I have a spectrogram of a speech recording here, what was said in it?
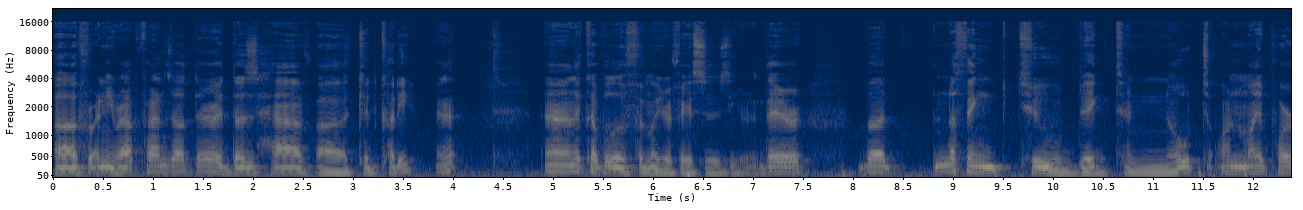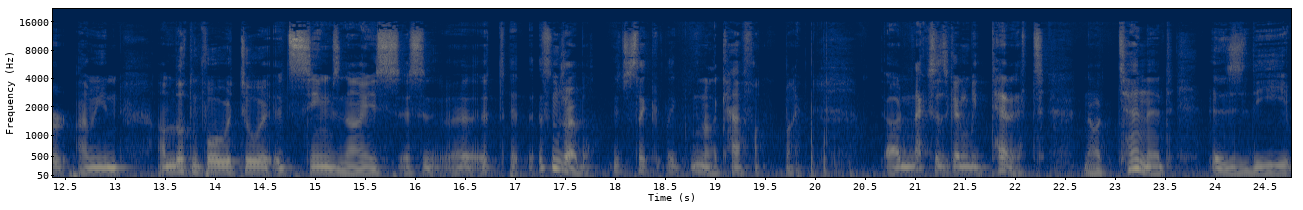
Uh, for any rap fans out there, it does have uh, Kid Cudi in it, and a couple of familiar faces here and there, but nothing too big to note on my part. I mean, I'm looking forward to it. It seems nice. It's uh, it, it, it's enjoyable. It's just like like you know like have fun. Fine. Uh, next is gonna be Tenet. Now Tenet is the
